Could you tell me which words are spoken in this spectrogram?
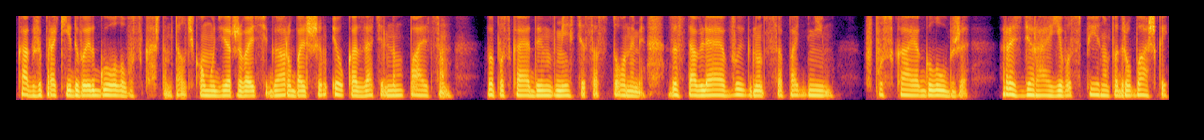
как запрокидывает голову, с каждым толчком удерживая сигару большим и указательным пальцем — выпуская дым вместе со стонами, заставляя выгнуться под ним, впуская глубже, раздирая его спину под рубашкой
